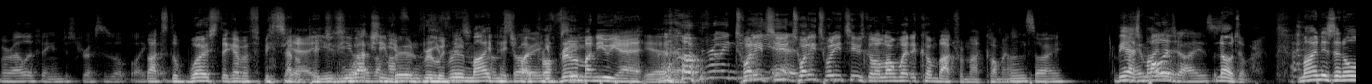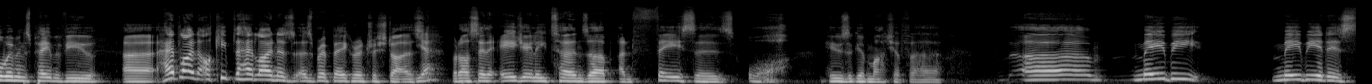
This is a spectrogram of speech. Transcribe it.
Marella thing and just dresses up like That's a- the worst thing ever been said Yeah, on you, pitches. you Whatever actually happened. ruined, Ruined you've ruined it. my I'm pitch sorry. by You've proxy. Ruined my new year. Yeah. ruined me, 22, yeah. 2022's got a long way to come back from that comment. I'm sorry. But yes, I mine is- apologise. no, don't worry. Mine is an all women's pay per view uh, headline. I'll keep the headline as, as Britt Baker and Trish Stratus. Yeah. But I'll say that AJ Lee turns up and faces. Oh, who's a good matchup for her? Um, maybe, maybe it is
